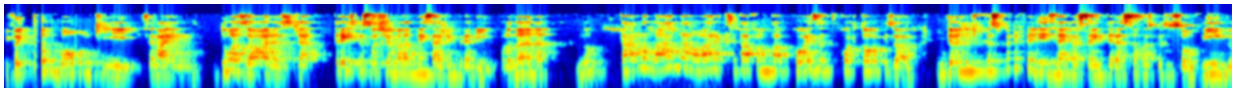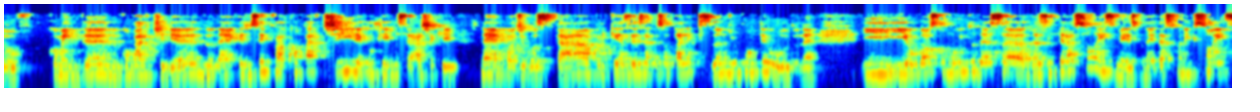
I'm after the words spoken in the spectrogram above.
E foi tão bom que, sei lá, em duas horas, já três pessoas tinham mandado mensagem para mim, falando, Ana, não tava lá na hora que você tava falando tal coisa, cortou o episódio. Então a gente fica super feliz, né, com essa interação com as pessoas ouvindo, comentando, compartilhando, né, que a gente sempre fala, compartilha com quem você acha que, né, pode gostar, porque às vezes a pessoa tá ali precisando de um conteúdo, né, e, e eu gosto muito dessa, das interações mesmo, né, das conexões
